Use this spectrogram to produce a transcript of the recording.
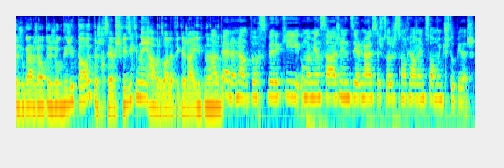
a jogar já o teu jogo digital e depois recebes físico e nem abres, olha, fica já aí na. Ah, na- pera, não, estou a receber aqui uma mensagem a dizer não, essas pessoas são realmente só muito estúpidas.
